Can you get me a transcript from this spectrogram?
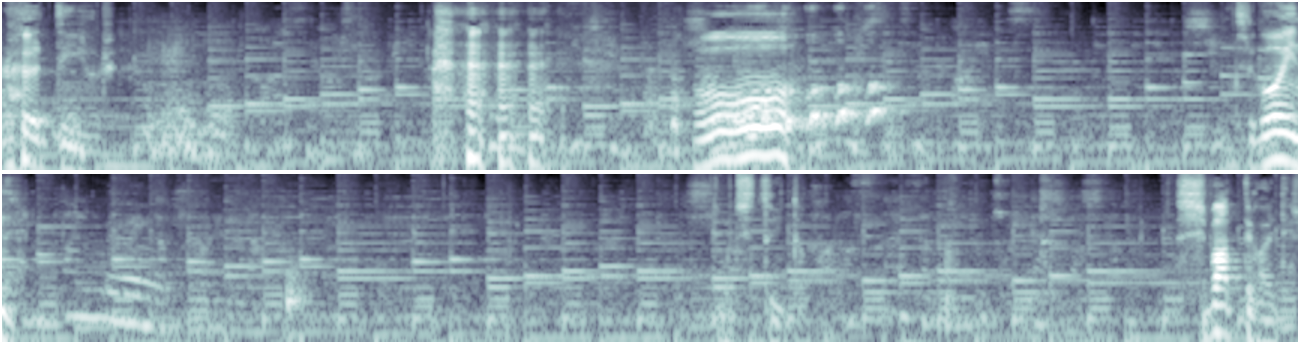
ルって言う。おおすごいね。落ち着いた。芝って書いてる。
